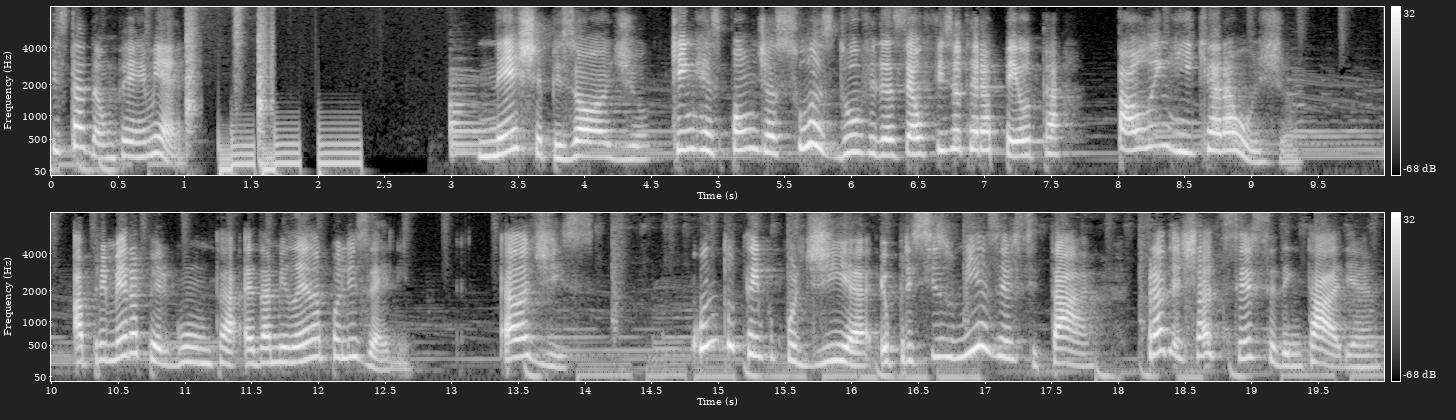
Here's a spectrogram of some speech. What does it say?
EstadãoPME. Neste episódio, quem responde às suas dúvidas é o fisioterapeuta Paulo Henrique Araújo. A primeira pergunta é da Milena Polizelli. Ela diz: Quanto tempo por dia eu preciso me exercitar para deixar de ser sedentária?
